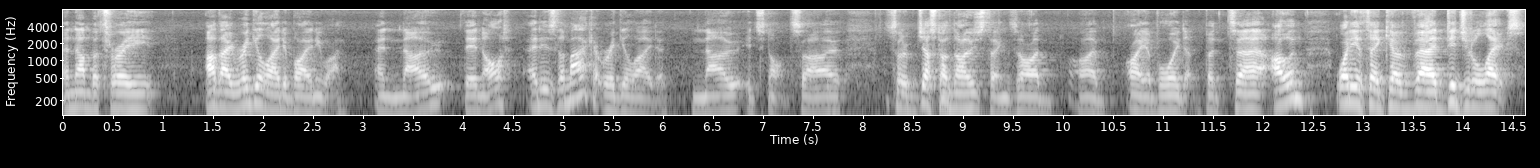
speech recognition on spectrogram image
And number three, are they regulated by anyone? And no, they're not. And is the market regulated? No, it's not. So, sort of just on those things, I I, I avoid it. But uh, Owen, what do you think of uh, Digital X?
